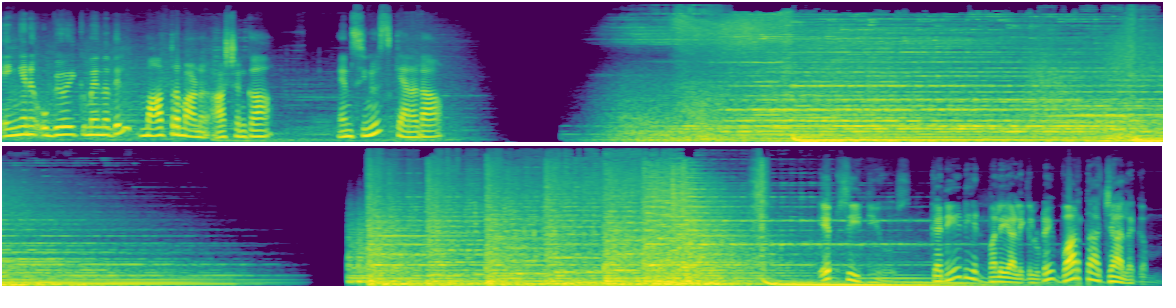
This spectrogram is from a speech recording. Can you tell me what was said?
എങ്ങനെ ഉപയോഗിക്കുമെന്നതിൽ മാത്രമാണ് ആശങ്ക. M C news Canada. M C news Canadian മലയാളികളുടെ വാർത്താജാലകം.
